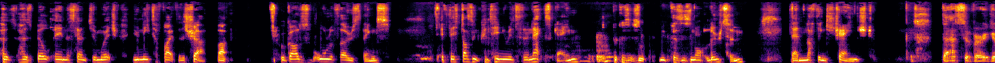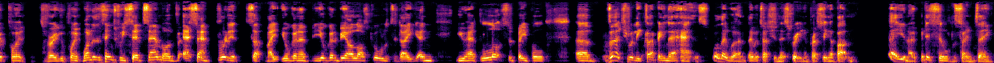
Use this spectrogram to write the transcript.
has, has built in a sense in which you need to fight for the shirt. But regardless of all of those things, if this doesn't continue into the next game because it's because it's not Luton, then nothing's changed. That's a very good point. It's a very good point. One of the things we said, Sam, on Sam, brilliant stuff, mate. You're gonna you're gonna be our last caller today, and you had lots of people um, virtually clapping their hands. Well, they weren't. They were touching their screen and pressing a button. Yeah, you know, but it's still the same thing.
